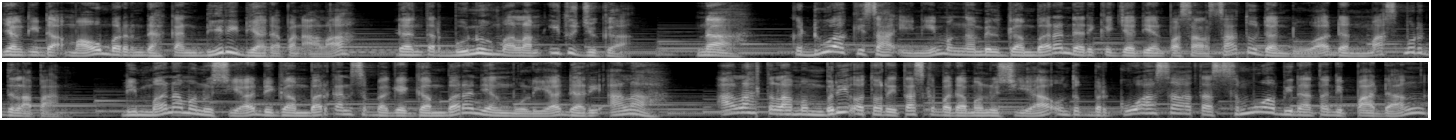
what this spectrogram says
yang tidak mau merendahkan diri di hadapan Allah dan terbunuh malam itu juga. Nah, kedua kisah ini mengambil gambaran dari kejadian pasal 1 dan 2 dan Mazmur 8, di mana manusia digambarkan sebagai gambaran yang mulia dari Allah. Allah telah memberi otoritas kepada manusia untuk berkuasa atas semua binatang di padang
